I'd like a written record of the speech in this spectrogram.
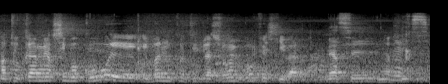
En tout cas, merci beaucoup et, et bonne continuation et bon festival. Merci. Merci.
